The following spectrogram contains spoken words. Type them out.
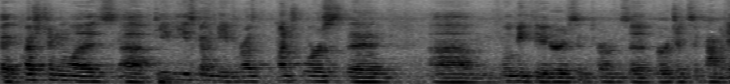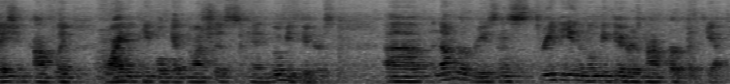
The question was, uh, TV is going to be much worse than um, movie theaters in terms of vergence accommodation conflict. Why do people get nauseous in movie theaters? Uh, a number of reasons. 3D in the movie theater is not perfect yet.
